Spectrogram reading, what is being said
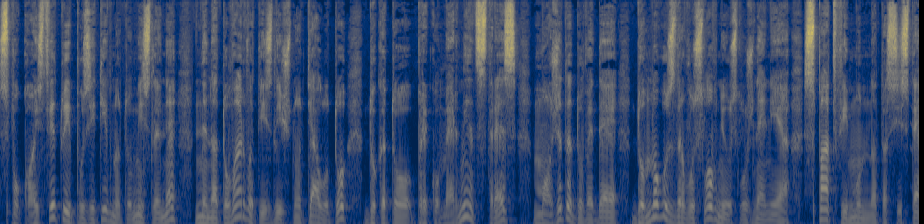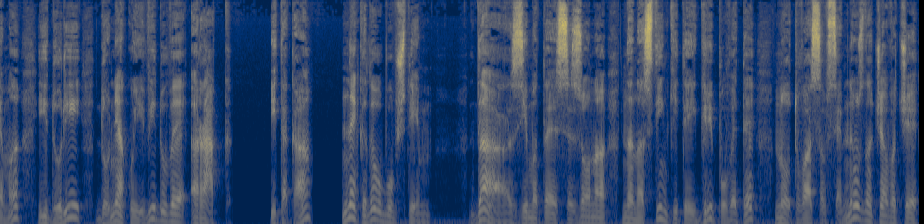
Спокойствието и позитивното мислене не натоварват излишно тялото, докато прекомерният стрес може да доведе до много здравословни осложнения, спад в имунната система и дори до някои видове рак. И така, нека да обобщим. Да, зимата е сезона на настинките и гриповете, но това съвсем не означава, че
